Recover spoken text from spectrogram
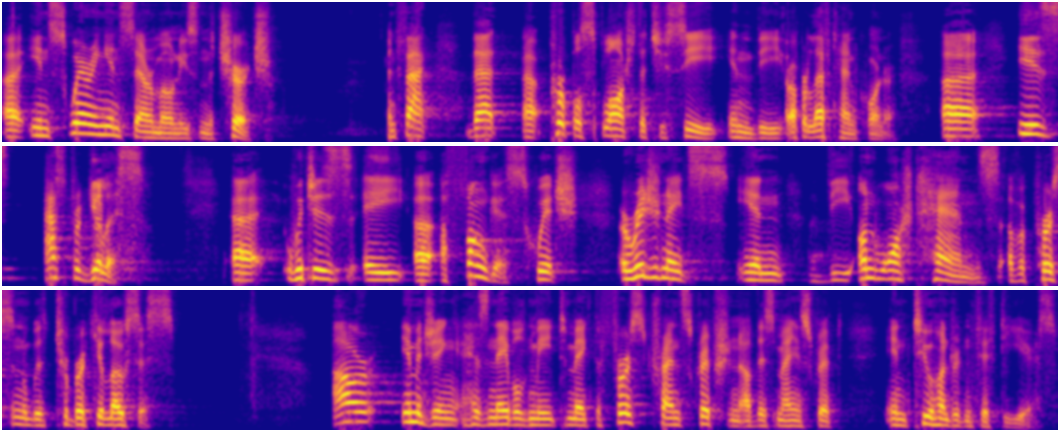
uh, in swearing in ceremonies in the church. In fact, that uh, purple splotch that you see in the upper left hand corner uh, is aspergillus, uh, which is a, a fungus which originates in the unwashed hands of a person with tuberculosis. Our imaging has enabled me to make the first transcription of this manuscript in 250 years.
